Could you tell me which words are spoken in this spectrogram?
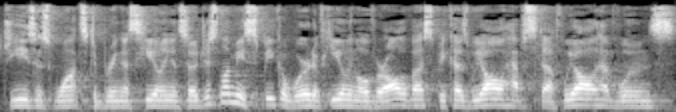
Jesus wants to bring us healing. And so just let me speak a word of healing over all of us because we all have stuff. We all have wounds.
